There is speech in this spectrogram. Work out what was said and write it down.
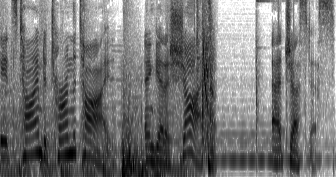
It's time to turn the tide and get a shot at justice.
